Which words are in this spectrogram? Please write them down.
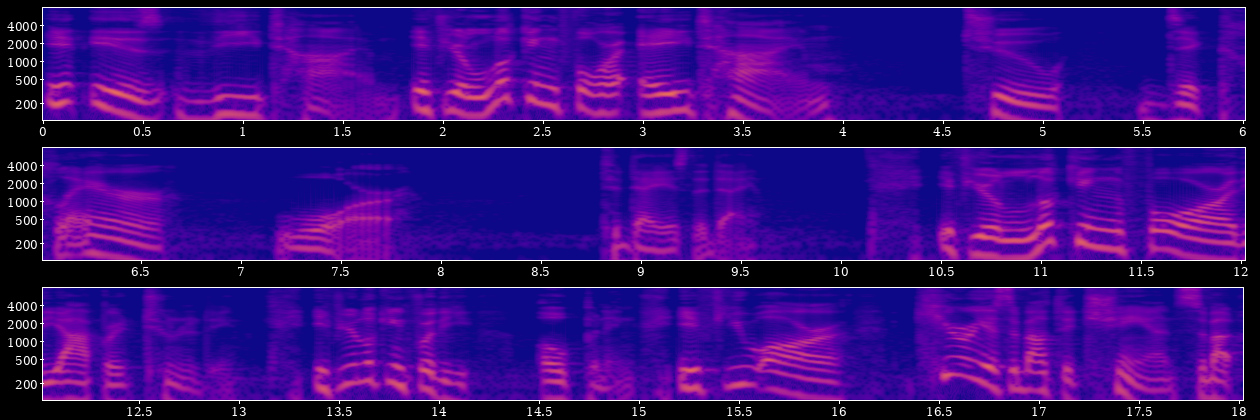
It is the time. If you're looking for a time to declare war, today is the day. If you're looking for the opportunity, if you're looking for the opening, if you are curious about the chance, about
